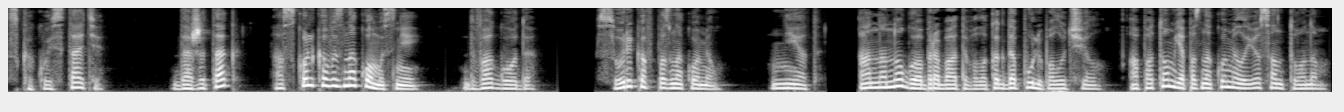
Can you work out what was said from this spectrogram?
С какой стати? Даже так? А сколько вы знакомы с ней? Два года. Суриков познакомил? Нет. Анна ногу обрабатывала, когда пулю получил. А потом я познакомил ее с Антоном.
